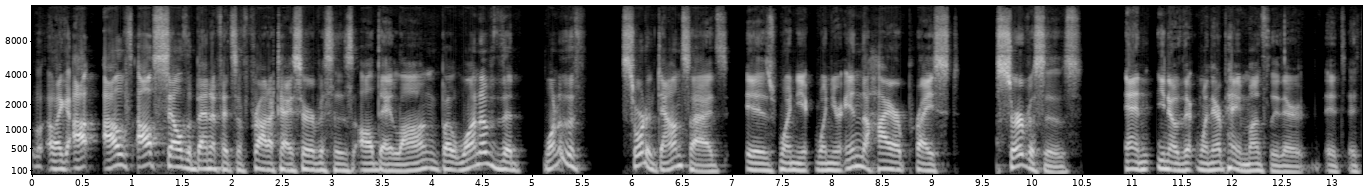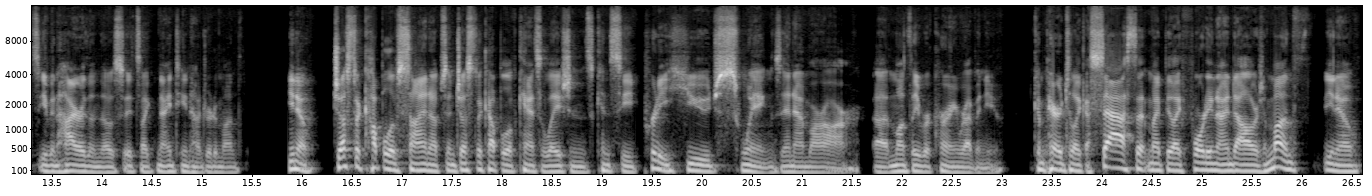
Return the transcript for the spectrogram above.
like I'll, I'll i'll sell the benefits of productized services all day long but one of the one of the sort of downsides is when you when you're in the higher priced services and you know that when they're paying monthly they're it, it's even higher than those. It's like 1900 a month. You know just a couple of signups and just a couple of cancellations can see pretty huge swings in mrr uh, monthly recurring revenue. Compared to like a saas that might be like $49 a month you know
